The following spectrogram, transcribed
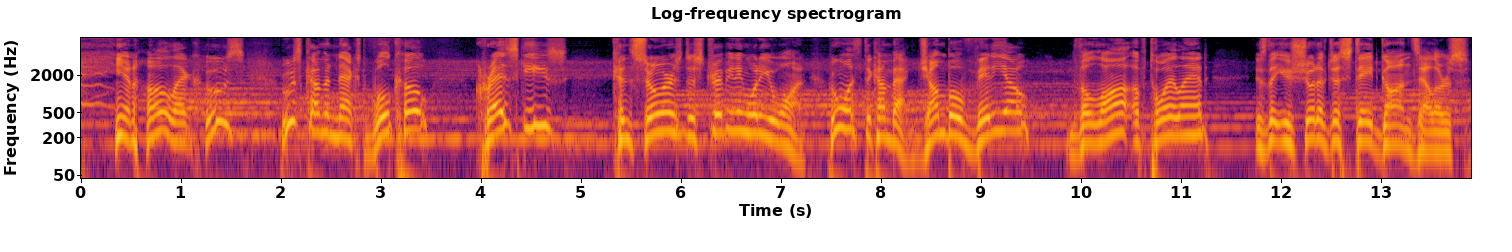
you know, like who's who's coming next? Woolco? Kresge's? Consumers distributing? What do you want? Who wants to come back? Jumbo Video? The law of Toyland is that you should have just stayed gone, Zellers.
